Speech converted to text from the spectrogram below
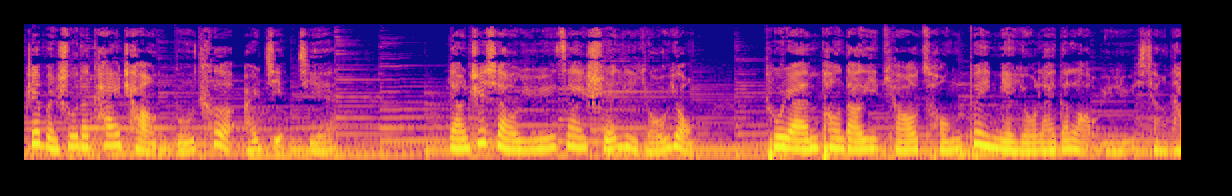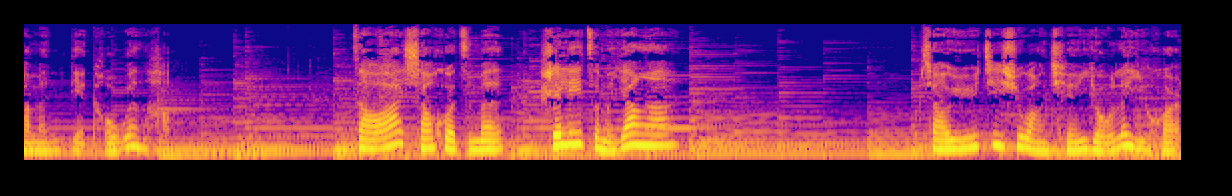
这本书的开场独特而简洁。两只小鱼在水里游泳，突然碰到一条从对面游来的老鱼，向他们点头问好：“早啊，小伙子们，水里怎么样啊？”小鱼继续往前游了一会儿，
